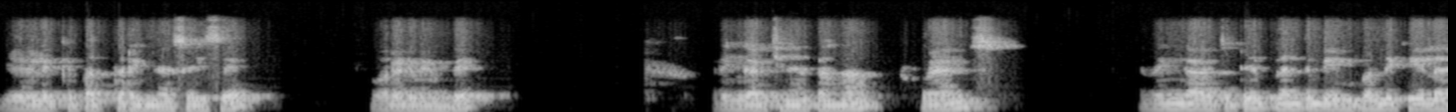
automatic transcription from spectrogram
ஏழுக்கு பத்து ரிங் சைஸு ஒரடி பீமுக்கு ரிங் அடிச்சுன்னு இருக்காங்க. ஃப்ரெண்ட்ஸ் ரிங் அடிச்சுட்டு பிளந்து பீமுக்கு வந்து கீழே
